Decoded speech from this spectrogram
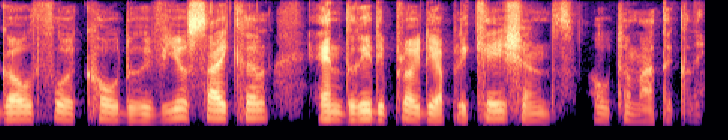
go through a code review cycle, and redeploy the applications automatically.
